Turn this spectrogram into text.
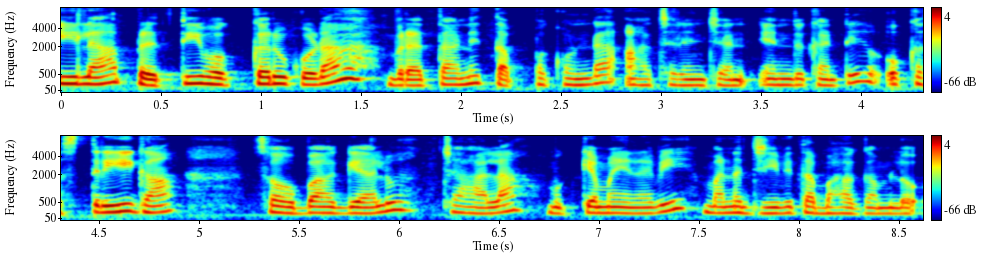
ఇలా ప్రతి ఒక్కరూ కూడా వ్రతాన్ని తప్పకుండా ఆచరించండి. ఎందుకంటే ఒక స్త్రీగా సౌభాగ్యాలు చాలా ముఖ్యమైనవి మన జీవిత భాగంలో.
